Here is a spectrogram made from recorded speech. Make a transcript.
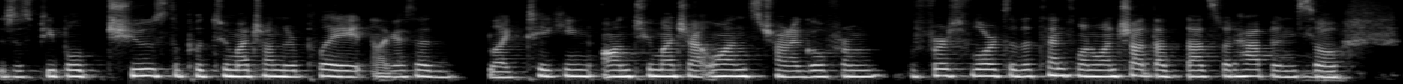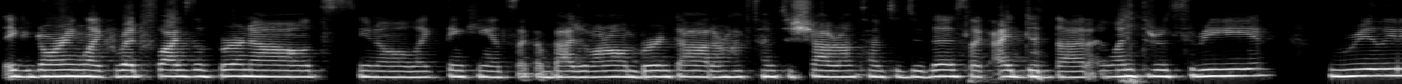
It's just people choose to put too much on their plate. Like I said, like taking on too much at once, trying to go from the first floor to the 10th one, one shot. That that's what happens. So ignoring like red flags of burnouts, you know, like thinking it's like a badge of honor. I'm burnt out. I don't have time to shower. I don't have time to do this. Like I did that. I went through three really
